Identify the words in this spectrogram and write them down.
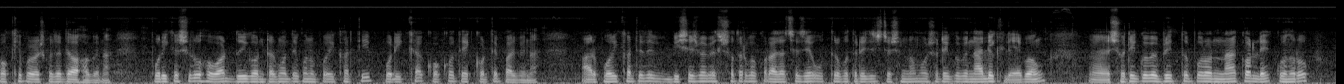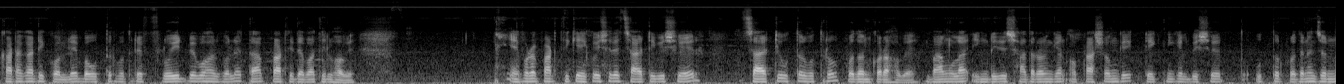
কক্ষে প্রবেশ করতে দেওয়া হবে না। পরীক্ষা শুরু হওয়ার দুই ঘণ্টার মধ্যে কোনো পরীক্ষার্থী পরীক্ষা কক্ষ ত্যাগ করতে পারবে না। আর পরীক্ষার্থীদের বিশেষভাবে সতর্ক করা যাচ্ছে যে, উত্তরপত্র রেজিস্ট্রেশন নম্বর সঠিকভাবে না লিখলে এবং সঠিকভাবে বৃত্ত পূরণ না করলে কোনোরূপ কাটাকাটি করলে বা উত্তরপত্রে ফ্লুইড ব্যবহার করলে তা প্রার্থীতে বাতিল হবে। এরপরে প্রার্থীকে একই সাথে চারটি বিষয়ের চারটি উত্তরপত্র প্রদান করা হবে। বাংলা, ইংরেজি, সাধারণ জ্ঞান ও প্রাসঙ্গিক টেকনিক্যাল বিষয়ের উত্তর প্রদানের জন্য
